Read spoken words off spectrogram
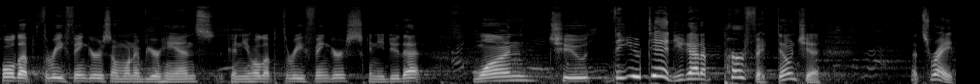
hold up three fingers on one of your hands? Can you hold up three fingers? Can you do that? One, two, you did. You got it perfect, don't you? That's right.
